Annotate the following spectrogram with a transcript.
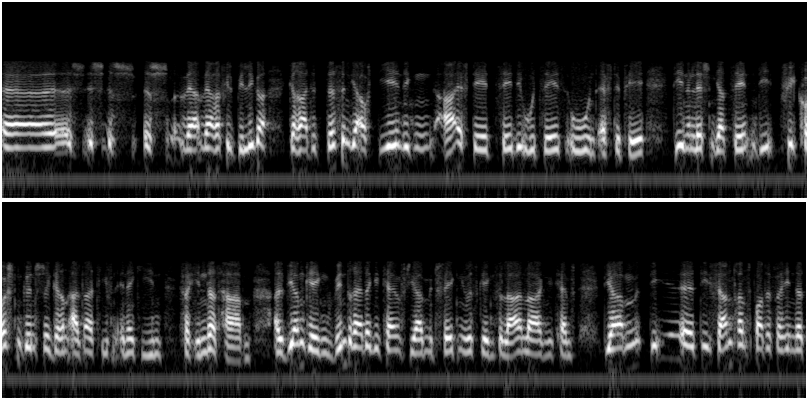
äh, ist, ist, ist, ist wär, wäre viel billiger. Gerade das sind ja auch diejenigen AfD, CDU, CSU und FDP, die in den letzten Jahrzehnten die viel kostengünstigeren alternativen Energien verhindert haben. Also die haben gegen Windräder gekämpft, die haben mit Fake News gegen Solaranlagen gekämpft, die haben die, äh, die Ferntransporte verhindert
